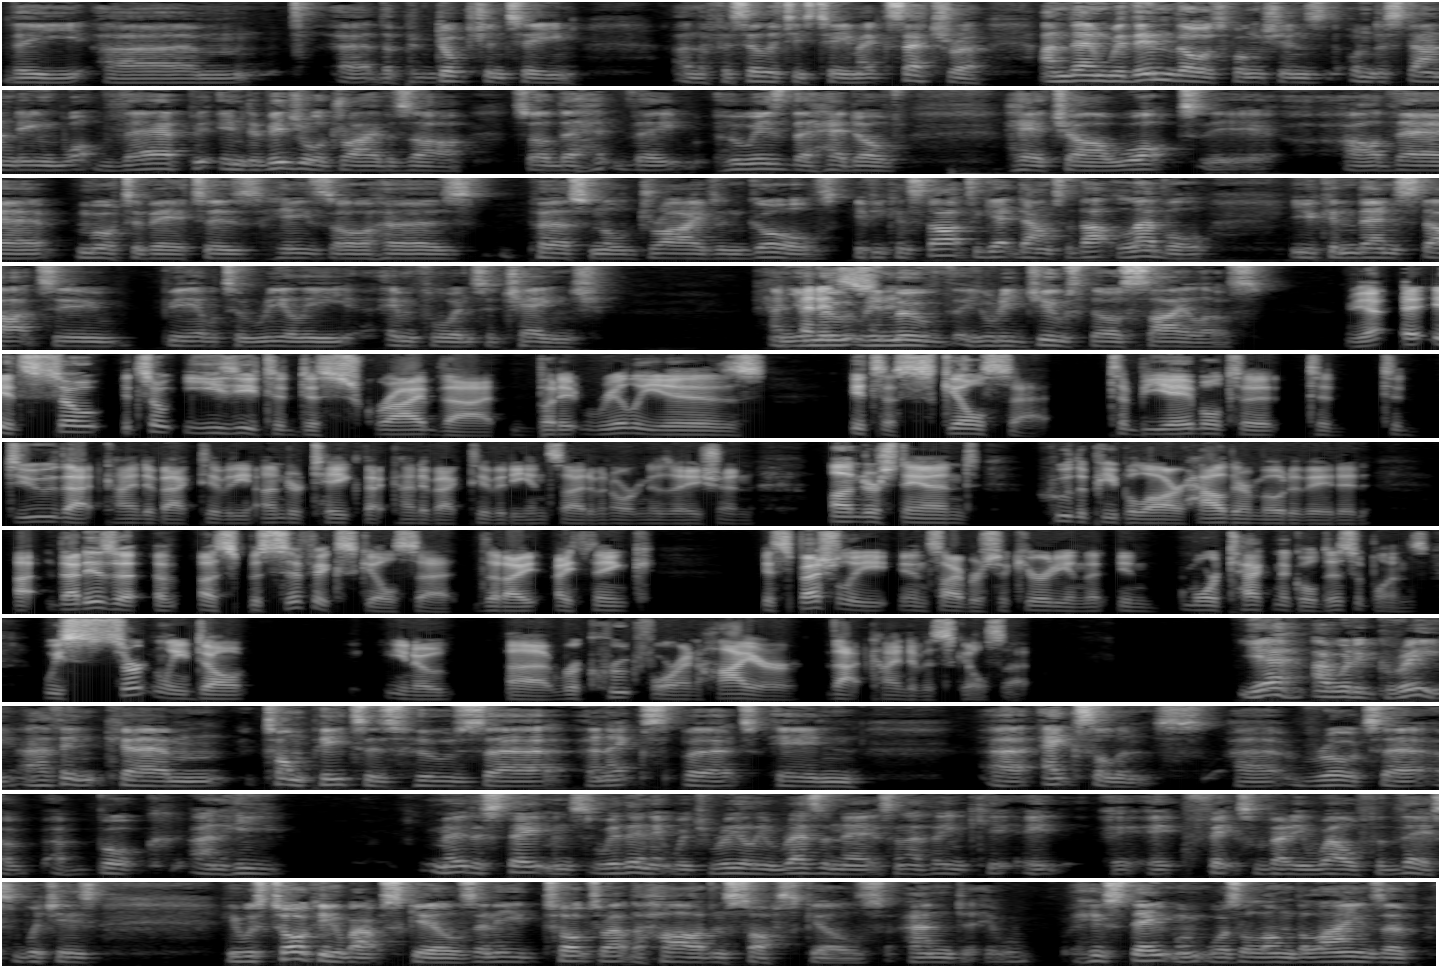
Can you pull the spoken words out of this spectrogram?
the um, uh, the production team and the facilities team, etc. And then within those functions, understanding what their individual drivers are. So the the who is the head of HR? What are their motivators, his or hers personal drives and goals. If you can start to get down to that level, you can then start to be able to really influence a change, and you and remove, you reduce those silos. Yeah, it's so it's so easy to describe that, but it really is. It's a skill set to be able to to to do that kind of activity, undertake that kind of activity inside of an organization, understand who the people are, how they're motivated, uh, that is a, a specific skill set that I, I think, especially in cybersecurity and in, in more technical disciplines, we certainly don't, you know, uh, recruit for and hire that kind of a skill set. Yeah, I would agree. I think um, Tom Peters, who's uh, an expert in uh, excellence, uh, wrote a, a, book and he made a statement within it which really resonates, and I think it, it, it fits very well for this, which is he was talking about skills and he talked about the hard and soft skills. And it, his statement was along the lines of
